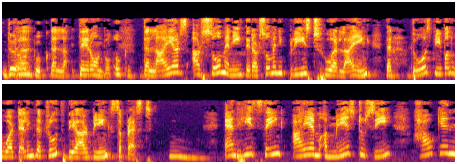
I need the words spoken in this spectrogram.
their own book. Okay. The liars are so many. There are so many priests who are lying that those people who are telling the truth, they are being suppressed. Hmm. And he is saying I am amaze to see how can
